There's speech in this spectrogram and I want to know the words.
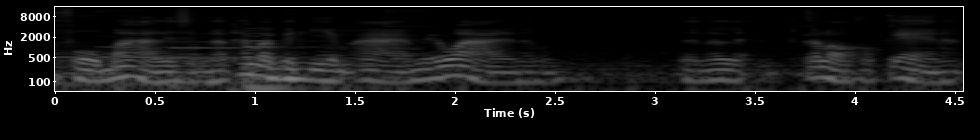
M4 บ้าเลยสิบนัด ถ้ามันเป็น DMR ไม่ว่าเลยนะผมแต่นั่นแหละ ก็รอเขาแก้นะ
